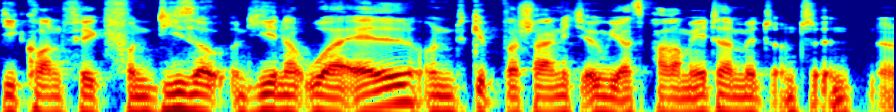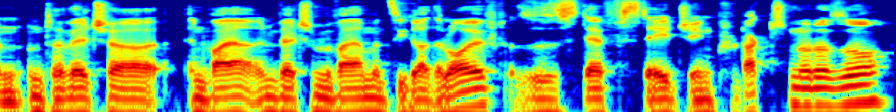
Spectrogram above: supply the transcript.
die Config von dieser und jener URL und gibt wahrscheinlich irgendwie als Parameter mit, und, in, in, unter welcher Envir in welchem Environment sie gerade läuft. Also es ist Dev, Staging, Production oder so.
